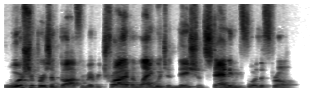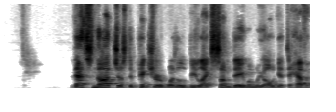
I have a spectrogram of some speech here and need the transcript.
worshipers of God from every tribe and language and nation standing before the throne. That's not just a picture of what it'll be like someday when we all get to heaven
